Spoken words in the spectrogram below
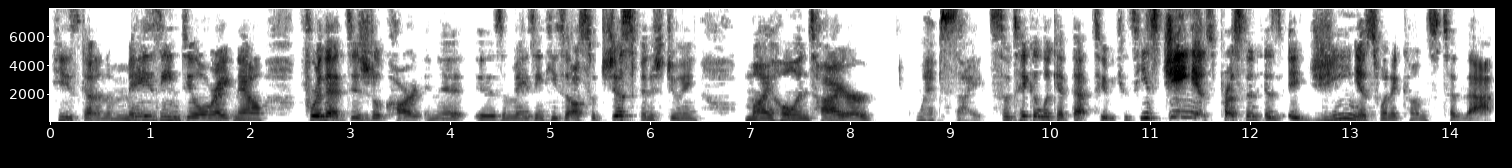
he's got an amazing deal right now for that digital card and it is amazing. He's also just finished doing my whole entire website. So take a look at that too because he's genius. Preston is a genius when it comes to that.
